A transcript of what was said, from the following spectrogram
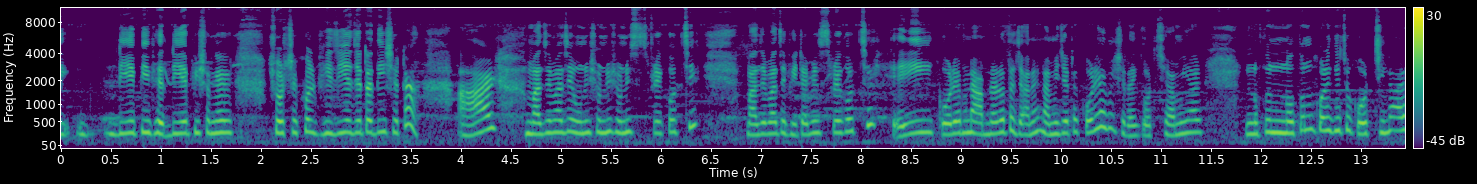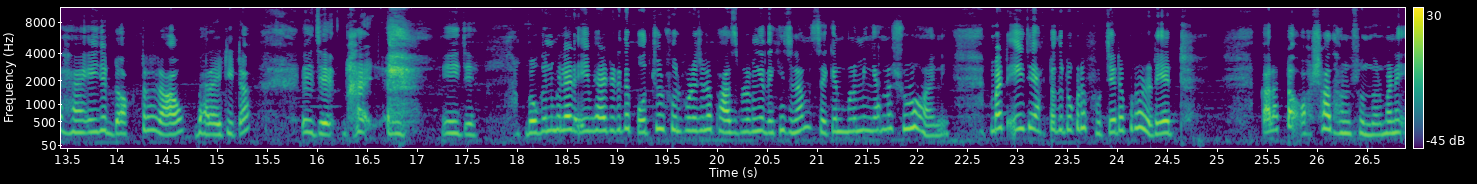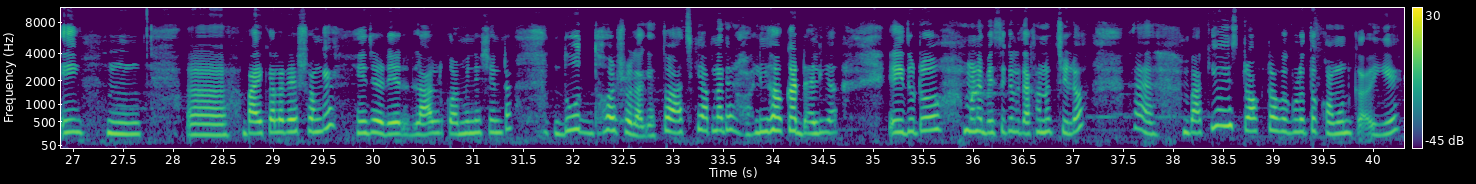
ডিএপি ডিএপির সঙ্গে সর্ষে খোল ভিজিয়ে যেটা দিই সেটা, আর মাঝে মাঝে উনিশ উনিশ উনিশ স্প্রে করছি। মাঝে মাঝে ভিটামিন স্প্রে করছি, এই করে মানে আপনারা তো জানেন আমি যেটা করি আমি সেটাই করছি। আমি আর নতুন নতুন করে কিছু করছি না। আর হ্যাঁ এই যে ডক্টর রাও ভ্যারাইটিটা, এই যে এই যে বোগেনভিলার এই ভ্যারাইটিটাতে প্রচুর ফুল ফুটেছিল। ফার্স্ট ব্লুমিংয়ে দেখেছিলাম সেকেন্ড ব্লুমিং এখনও শুরু হয়নি। বাট এই যে একটা দুটো করে ফুটছে, এটা পুরো রেড কালারটা অসাধারণ সুন্দর। মানে এই বাই কালারের সঙ্গে এই যে রেড লাল কম্বিনেশনটা দুর্ধর্ষ লাগে। তো আজকে আপনাদের হলিহক আর ডালিয়া এই দুটো মানে বেসিক্যালি দেখানোর ছিল। হ্যাঁ বাকি ওই স্টক টক ওগুলো তো কমন ইয়ে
